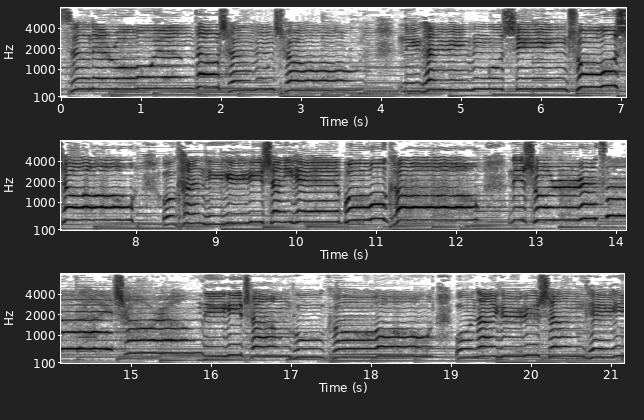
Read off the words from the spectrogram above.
思念如远到成秋。你看云无心出，我看你一盏也不够，你说日子太长，让你唱不够，我拿余生给。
